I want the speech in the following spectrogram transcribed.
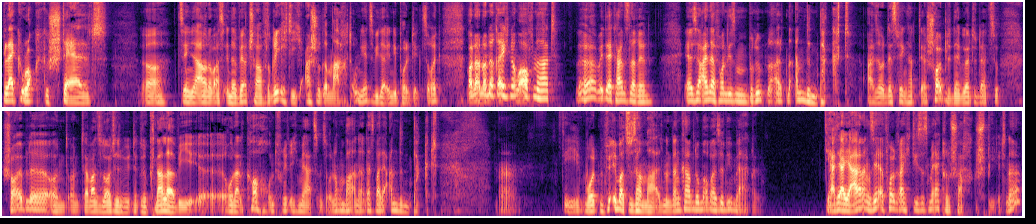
BlackRock gestellt. Ja, zehn Jahre oder was in der Wirtschaft, richtig Asche gemacht und jetzt wieder in die Politik zurück, weil er noch eine Rechnung offen hat ja, mit der Kanzlerin. Er ist ja einer von diesem berühmten alten Andenpakt. Also deswegen hat der Schäuble, der gehörte dazu, Schäuble und, und da waren so Leute, so Knaller wie äh, Roland Koch und Friedrich Merz und so, noch ein paar andere. Das war der Andenpakt. Ja. Die wollten für immer zusammenhalten. Und dann kam dummerweise die Merkel. Die hat ja jahrelang sehr erfolgreich dieses Merkel-Schach gespielt, ne?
